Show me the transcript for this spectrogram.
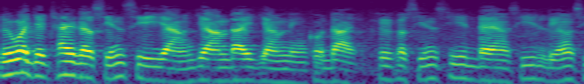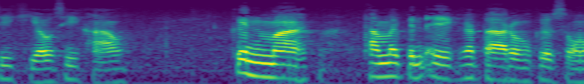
หรือว่าจะใช้กสินสี่อย่างอย่างใดอย่างหนึ่งก็ได้ คือกสินสีแดงสีเหลืองสีเขียวสีขาว ขึ้นมาทำให้เป็นเอกตารมคือทรง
